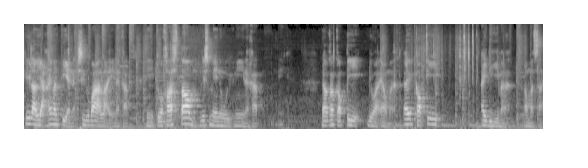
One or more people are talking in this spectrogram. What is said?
ที่เราอยากให้มันเปลี่ยนน่ะชื่อว่าอะไรนะครับนี่ตัว custom list menu อยู่นี่นะครับ แล้วก็ copy URL มา เอ้ย copy ID มา เอามาใส่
